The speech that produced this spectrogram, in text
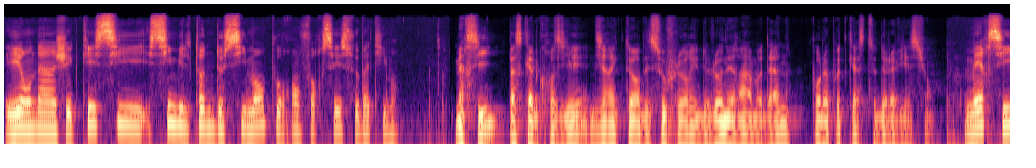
et on a injecté 6000 tonnes de ciment pour renforcer ce bâtiment. Merci Pascal Crozier, directeur des souffleries de l'Onera à Modane, pour le podcast de l'aviation. Merci.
